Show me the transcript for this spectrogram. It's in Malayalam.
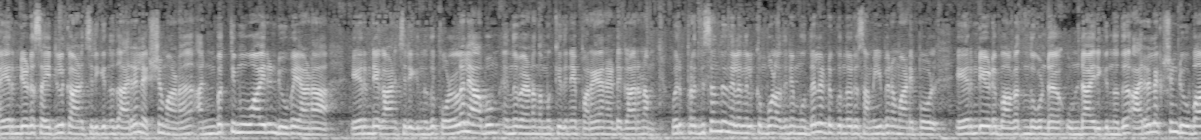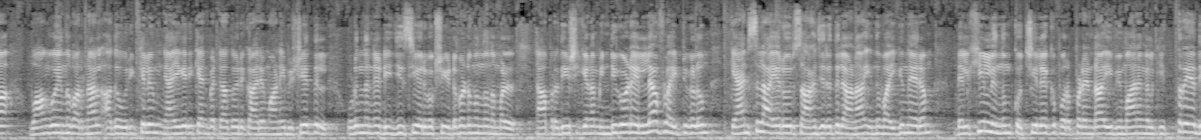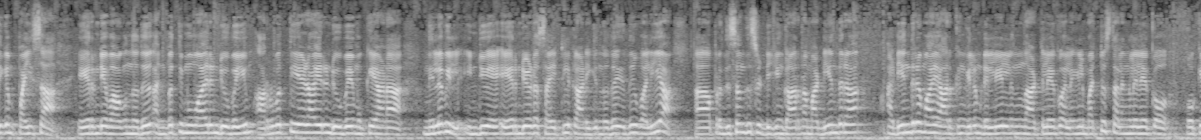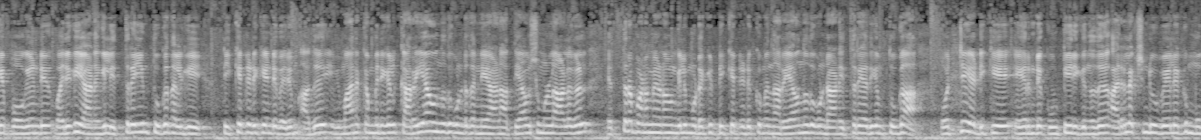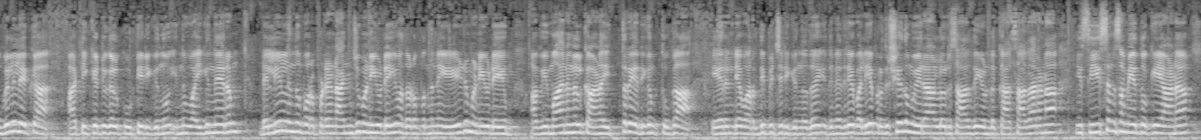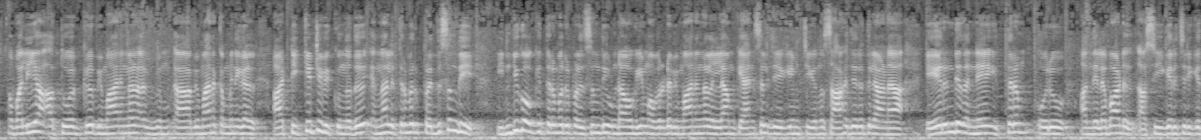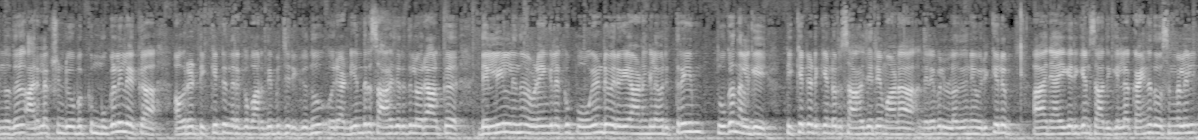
എയർ ഇന്ത്യയുടെ സൈറ്റിൽ കാണിച്ചിരിക്കുന്നത് അര ലക്ഷമാണ് അൻപത്തി മൂവായിരം രൂപയാണ് എയർ ഇന്ത്യ കാണിച്ചിരിക്കുന്നത്. കൊള്ള ലാഭം എന്ന് വേണം നമുക്കിതിനെ പറയാനായിട്ട്. കാരണം ഒരു പ്രതിസന്ധി നിലനിൽക്കുമ്പോൾ അതിനെ മുതലെടുക്കുന്ന ഒരു സമീപനമാണ് ഇപ്പോൾ എയർ ഇന്ത്യയുടെ ഭാഗത്തുനിന്നുകൊണ്ട് ഉണ്ടായിരിക്കുന്നത്. അര ലക്ഷം രൂപ വാങ്ങുക എന്ന് പറഞ്ഞാൽ അത് ഒരിക്കലും ന്യായീകരിക്കാൻ പറ്റാത്ത ഒരു കാര്യമാണ്. ഈ വിഷയത്തിൽ ഉടൻ തന്നെ ഡി ജി സി ഒരുപക്ഷെ ഇടപെടുമെന്ന് നമ്മൾ പ്രതീക്ഷിക്കണം. ഇൻഡിഗോയുടെ എല്ലാ ഫ്ലൈറ്റുകളും ക്യാൻസൽ ആയ ഒരു സാഹചര്യത്തിലാണ് ഇന്ന് വൈകുന്നേരം ഡൽഹിയിൽ നിന്നും കൊച്ചിയിലേക്ക് പുറപ്പെടേണ്ട ഈ വിമാനങ്ങൾക്ക് ഇത്രയധികം പൈസ എയർ ഇന്ത്യ വാങ്ങുന്നത് അൻപത്തി മൂവായിരം രൂപയും അറുപത്തി ഏഴായിരം രൂപയും ഒക്കെയാണ് നിലവിൽ ഇന്ത്യ എയർ ഇന്ത്യയുടെ സൈറ്റിൽ കാണിക്കുന്നത്. ഇത് വലിയ പ്രതിസന്ധി സൃഷ്ടിക്കും. കാരണം അടിയന്തര അടിയന്തരമായി ആർക്കെങ്കിലും ഡൽഹിയിൽ നിന്ന് നാട്ടിലേക്കോ അല്ലെങ്കിൽ മറ്റു സ്ഥലങ്ങളിലേക്കോ ഒക്കെ പോകേണ്ടി വരികയാണെങ്കിൽ ഇത്രയും തുക നൽകി ടിക്കറ്റ് എടുക്കേണ്ടി വരും. അത് വിമാന കമ്പനികൾക്ക് അറിയാവുന്നത് കൊണ്ട് തന്നെയാണ്. അത്യാവശ്യമുള്ള ആളുകൾ എത്ര പണം വേണമെങ്കിലും മുടക്കി ടിക്കറ്റ് എടുക്കുമെന്ന് അറിയാവുന്നത് കൊണ്ടാണ് ഇത്രയധികം തുക ഒറ്റയടിക്ക് എയർ ഇന്ത്യ കൂട്ടിയിരിക്കുന്നത്. അരലക്ഷം രൂപയിലേക്ക് മുകളിലേക്ക് ആ ടിക്കറ്റുകൾ കൂട്ടിയിരിക്കുന്നു. ഇന്ന് വൈകുന്നേരം ഡൽഹിയിൽ നിന്ന് പുറപ്പെടേണ്ട അഞ്ചു മണിയുടെയും അതോടൊപ്പം തന്നെ ഏഴ് മണിയുടെയും ആ വിമാനങ്ങൾക്കാണ് ഇത്രയധികം തുക എയർ ഇന്ത്യ വർദ്ധിപ്പിച്ചിരിക്കുന്നത്. ഇതിനെതിരെ വലിയ പ്രതിഷേധം ഉയരാനുള്ള ഒരു സാധ്യതയുണ്ട്. സാധാരണ ഈ സീസൺ സമയത്തൊക്കെയാണ് വലിയ തുകക്ക് വിമാനങ്ങൾ വിമാന കമ്പനികൾ ആ ടിക്കറ്റ് വിൽക്കുന്നത്. എന്നാൽ ഇത്തരമൊരു പ്രതിസന്ധി ഇൻഡിഗോക്ക് ഇത്തരമൊരു പ്രതിസന്ധി ഉണ്ടാവുകയും അവരുടെ വിമാനങ്ങളെല്ലാം ക്യാൻസൽ ചെയ്യുകയും ചെയ്യുന്ന സാഹചര്യത്തിലാണ് എയർ ഇന്ത്യ തന്നെ ഇത്തരം ഒരു നിലപാട് സ്വീകരിച്ചിരിക്കുന്നത്. അരലക്ഷം രൂപക്ക് മുകളിലേക്ക് അവരുടെ ടിക്കറ്റ് നിരക്ക് വർദ്ധിപ്പിച്ചിരിക്കുന്നു. ഒരു അടിയന്തര സാഹചര്യത്തിൽ ഒരാൾക്ക് ഡൽഹിയിൽ നിന്ന് എവിടെയെങ്കിലേക്ക് പോകേണ്ടി വരികയാണെങ്കിൽ അവർ ഇത്രയും തുക നൽകി ടിക്കറ്റ് എടുക്കേണ്ട ഒരു സാഹചര്യമാണ് നിലവിലുള്ളതിനെ ഒരിക്കലും ന്യായീകരിക്കാൻ സാധിക്കില്ല. കഴിഞ്ഞ ദിവസങ്ങളിൽ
